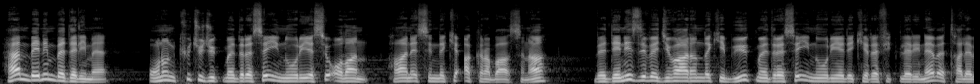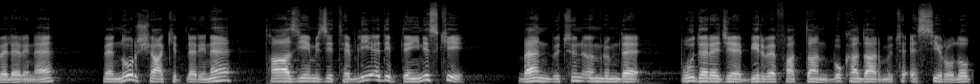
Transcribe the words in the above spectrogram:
Hem benim bedelime, onun küçücük medrese-i nuriyesi olan hanesindeki akrabasına ve Denizli ve civarındaki büyük medrese-i nuriyedeki refiklerine ve talebelerine ve nur şakirtlerine taziyemizi tebliğ edip deyiniz ki, ben bütün ömrümde bu derece bir vefattan bu kadar müteessir olup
